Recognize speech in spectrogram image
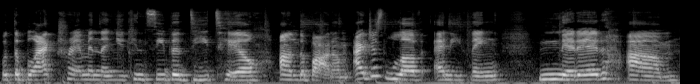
with the black trim and then you can see the detail on the bottom. I just love anything knitted um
